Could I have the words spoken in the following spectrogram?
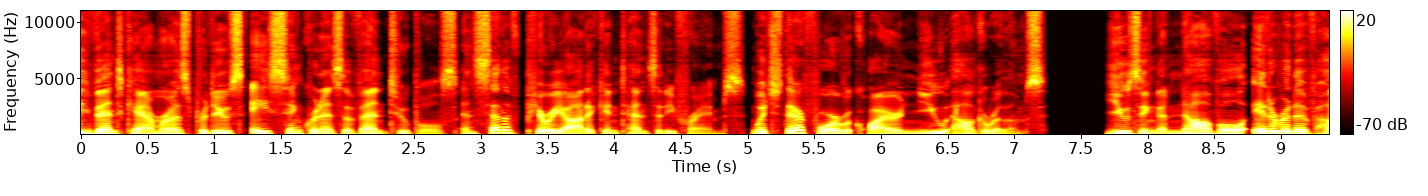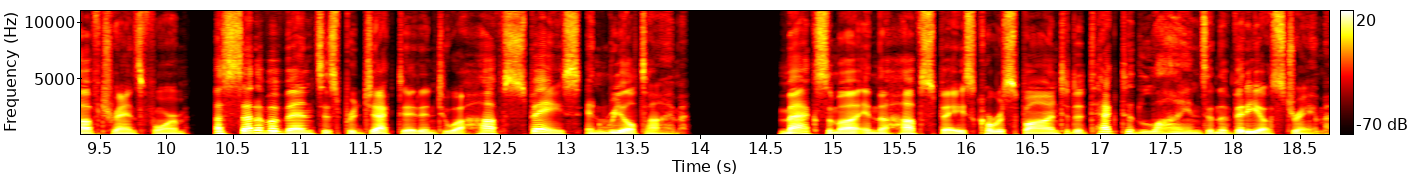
Event cameras produce asynchronous event tuples instead of periodic intensity frames, which therefore require new algorithms. Using a novel, iterative Hough transform, a set of events is projected into a Hough space in real time. Maxima in the Hough space correspond to detected lines in the video stream.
